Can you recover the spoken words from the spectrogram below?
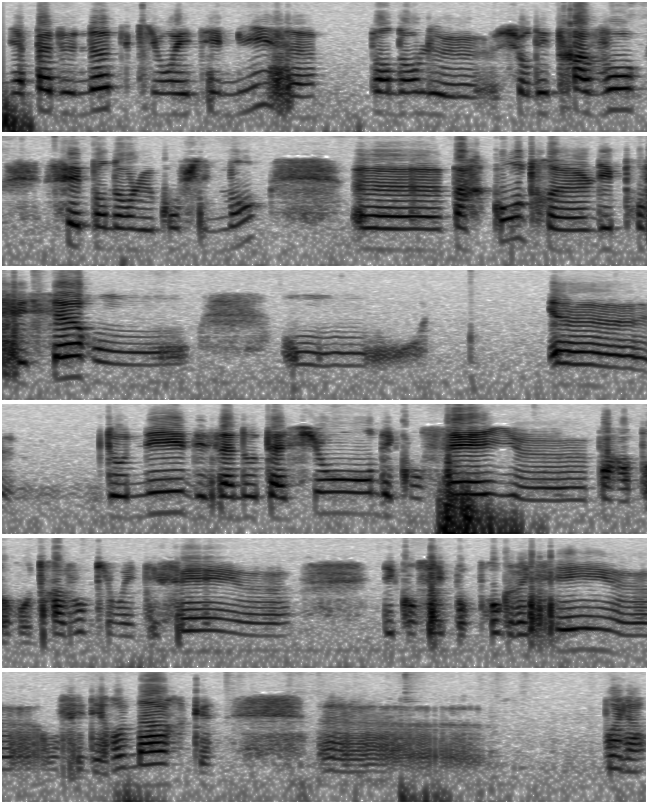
il n'y a pas de notes qui ont été mises pendant le, sur des travaux faits pendant le confinement. Euh, par contre, euh, les professeurs ont, euh, donné des annotations, des conseils par rapport aux travaux qui ont été faits, des conseils pour progresser, on fait des remarques. voilà.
